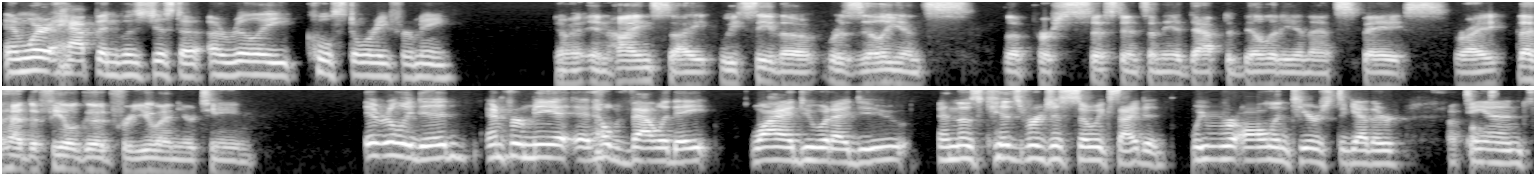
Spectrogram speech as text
And where it happened was just a, a really cool story for me. You know, in hindsight, we see the resilience the persistence and the adaptability in that space, right? That had to feel good for you and your team. It really did. And for me, it, it helped validate why I do what I do. And those kids were just so excited. We were all in tears together awesome. and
